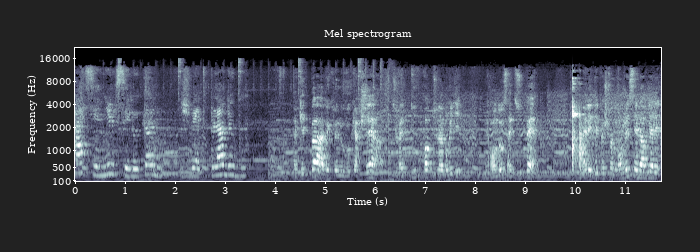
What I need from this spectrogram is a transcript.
Ah c'est nul, c'est l'automne. Je vais être plein de boue. T'inquiète pas, avec le nouveau Karcher, tu vas être tout propre, tu vas briller. Les randos, ça va être super. Allez, dépêche-toi de manger, c'est l'heure d'y aller.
